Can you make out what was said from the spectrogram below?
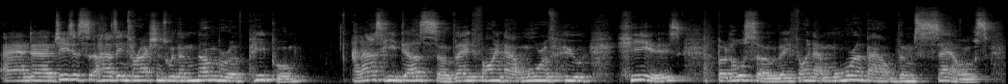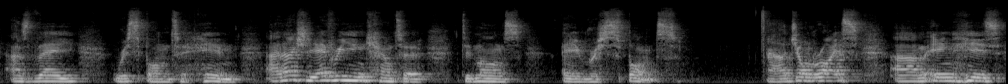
And uh, Jesus has interactions with a number of people and as he does so, they find out more of who he is, but also they find out more about themselves as they respond to him. And actually, every encounter demands a response. Uh, John writes um, in his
